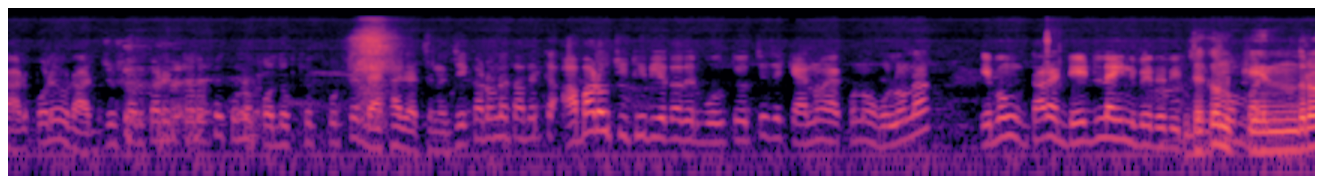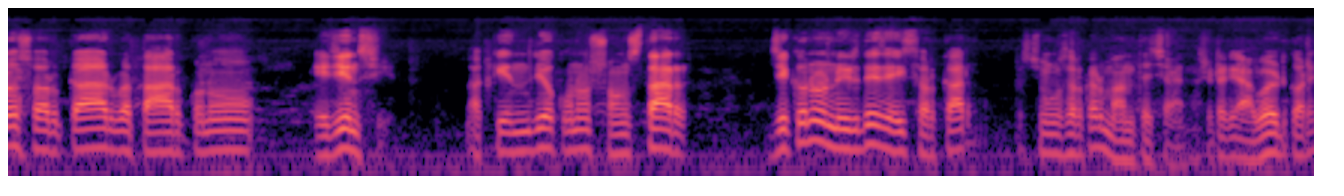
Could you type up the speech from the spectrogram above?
তারপরেও রাজ্য সরকারের তরফে কোনো পদক্ষেপ করতে দেখা যাচ্ছে না। যে কারণে তাদেরকে আবারও চিঠি দিয়ে তাদের বলতে হচ্ছে যে কেন এখনও হলো না এবং তারা ডেডলাইন বেঁধে দিচ্ছে। দেখুন কেন্দ্র সরকার বা তার কোনো এজেন্সি বা কেন্দ্রীয় কোনো সংস্থার যে কোনো নির্দেশ এই সরকার পশ্চিমবঙ্গ সরকার মানতে চায় না। সেটাকে অ্যাভয়েড করে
